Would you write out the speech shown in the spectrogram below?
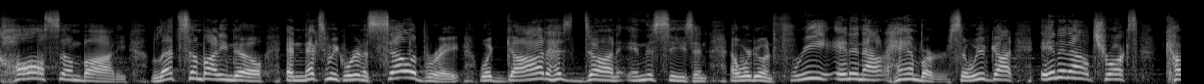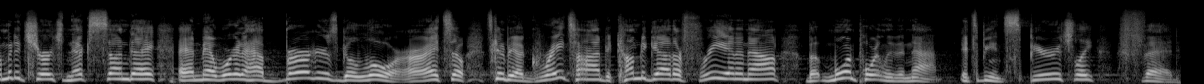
call somebody, let somebody know. And next week, we're going to celebrate what God has done in this season. And we're doing free In N Out hamburgers. So we've got In N Out trucks coming to church next Sunday. And man, we're going to have burgers galore. All right. So it's going to be a great time to come together, free In N Out. But more importantly than that, it's being spiritually fed.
